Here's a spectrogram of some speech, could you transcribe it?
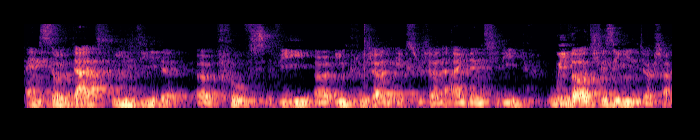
And so that indeed uh, proves the uh, inclusion-exclusion identity without using induction.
